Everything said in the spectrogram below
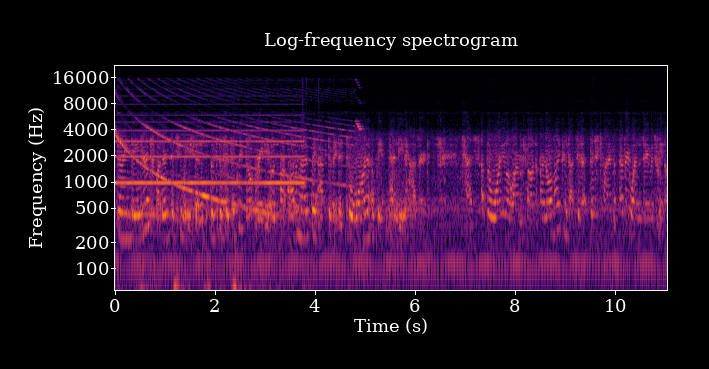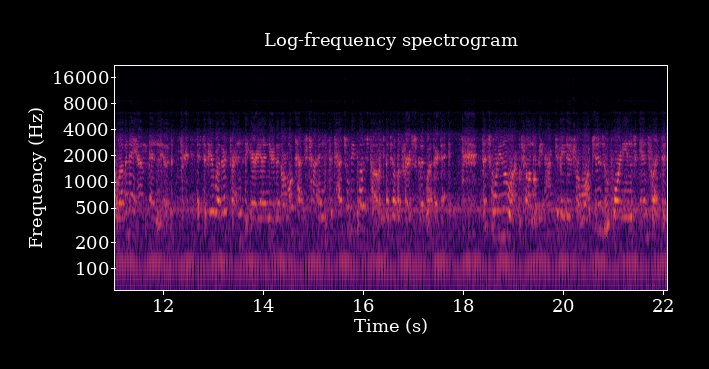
situations, the specifically built radios are automatically activated to warn of the impending hazard. Tests of the warning alarm tone are normally conducted at this time every Wednesday between 11 a.m. and noon. If severe weather threatens the area near the normal test times, the test will be postponed until the first good weather day. This warning alarm tone will be activated for watches, warnings, and selected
